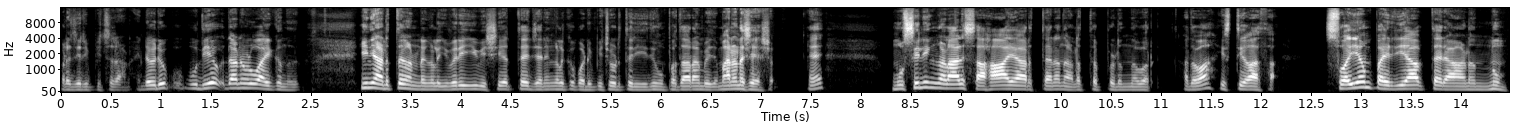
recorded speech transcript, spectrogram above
പ്രചരിപ്പിച്ചതാണ്. എന്റെ ഒരു പുതിയ ഇതാണ് നമ്മൾ വായിക്കുന്നത്. ഇനി അടുത്ത ഖണ്ഡങ്ങൾ ഇവർ ഈ വിഷയത്തെ ജനങ്ങൾക്ക് പഠിപ്പിച്ചു കൊടുത്ത രീതി മുപ്പത്താറാം പേജ് മരണശേഷം. ഏ? മുസ്ലിങ്ങളാൽ സഹായാർത്ഥന നടത്തപ്പെടുന്നവർ അഥവാ ഇസ്തിഹാസ സ്വയം പര്യാപ്തരാണെന്നും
